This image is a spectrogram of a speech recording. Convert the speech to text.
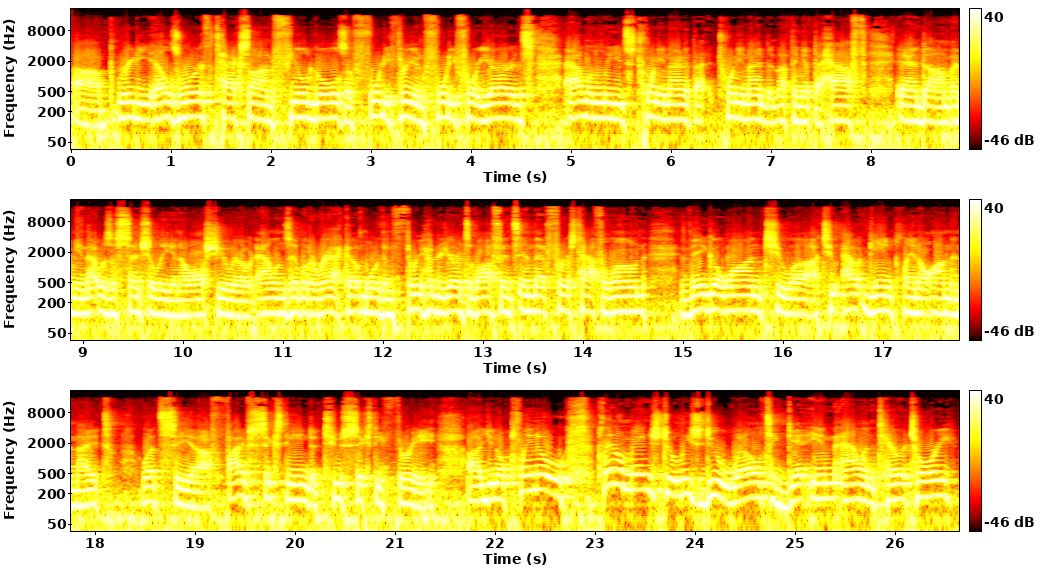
Uh, Brady Ellsworth tacks on field goals of 43 and 44 yards. Allen leads 29 at that 29 to nothing at the half, and um, I mean that was essentially you know all she wrote. Allen's able to rack up more than 300 yards of offense in that first half alone. They go on to uh, to outgain Plano on the night. Let's see, uh, 516 to 263. Uh, you know, Plano Plano managed managed to at least do well to get in Allen territory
